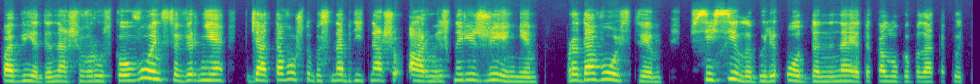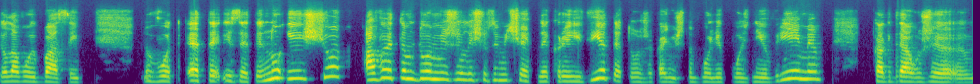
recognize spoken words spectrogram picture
победы нашего русского воинства, вернее, для того, чтобы снабдить нашу армию снаряжением, продовольствием. Все силы были отданы на это. Калуга была такой тыловой базой. Вот это из этой. Ну и еще, а в этом доме жил еще замечательный краевед. Это уже, конечно, более позднее время, когда уже э,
